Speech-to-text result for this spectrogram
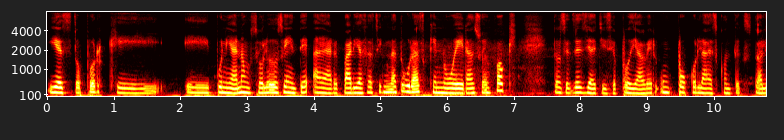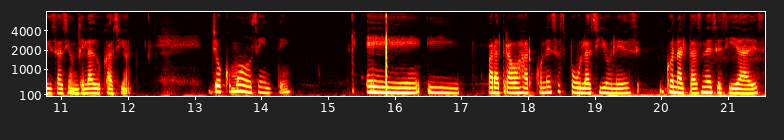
y esto porque eh, ponían a un solo docente a dar varias asignaturas que no eran su enfoque. Entonces desde allí se podía ver un poco la descontextualización de la educación. Yo como docente eh, y para trabajar con esas poblaciones con altas necesidades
